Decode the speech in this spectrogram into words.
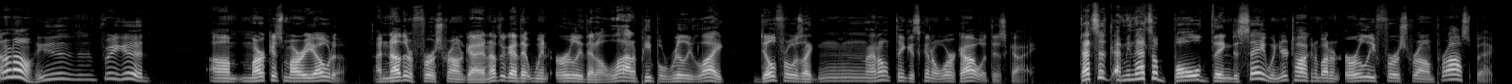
I don't know. He's pretty good. Um, Marcus Mariota, another first round guy, another guy that went early that a lot of people really like. Dilfer was like, mm, I don't think it's going to work out with this guy. That's a, I mean, that's a bold thing to say when you're talking about an early first round prospect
